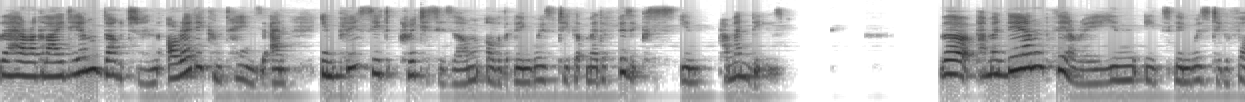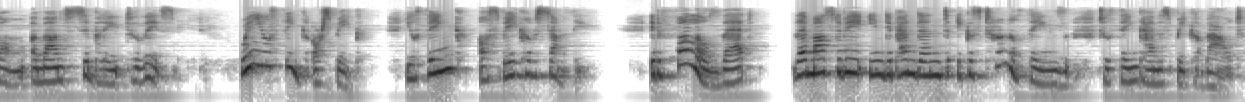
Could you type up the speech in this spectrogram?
the Heraclitean doctrine already contains an implicit criticism of the linguistic metaphysics in Parmenides. The Parmenidean theory in its linguistic form amounts simply to this. When you think or speak, you think or speak of something. It follows that there must be independent external things to think and speak about.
